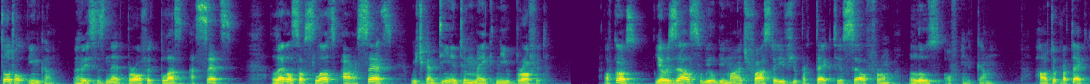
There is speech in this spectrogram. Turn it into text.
total income? This is net profit plus assets. Levels of slots are assets, which continue to make new profit. Of course, your results will be much faster if you protect yourself from loss of income. How to protect?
